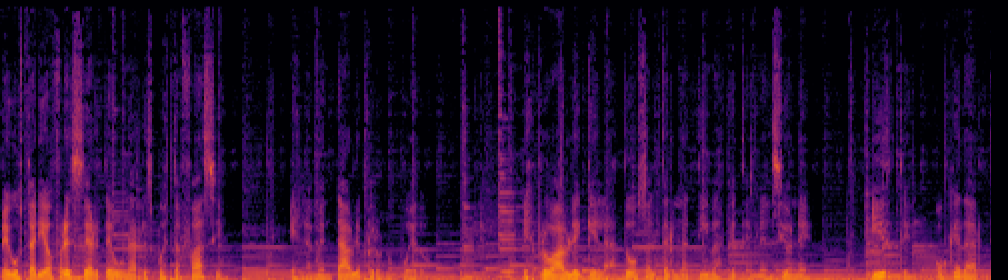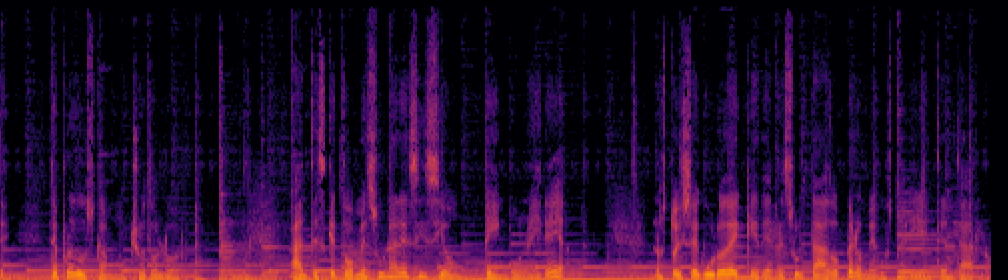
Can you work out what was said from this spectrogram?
Me gustaría ofrecerte una respuesta fácil. Es lamentable, pero no puedo. Es probable que las dos alternativas que te mencioné, irte o quedarte, te produzcan mucho dolor. Antes que tomes una decisión, tengo una idea. No estoy seguro de que dé resultado, pero me gustaría intentarlo.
